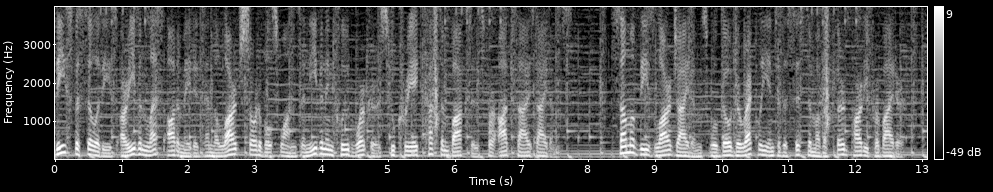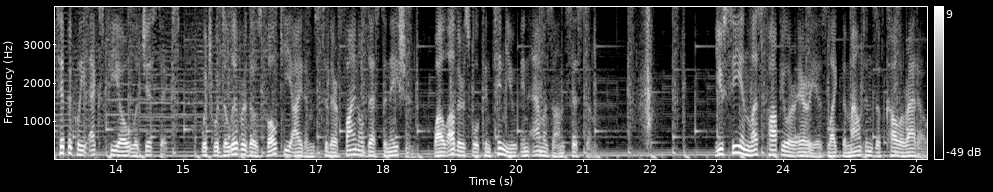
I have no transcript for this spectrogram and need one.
These facilities are even less automated than the large sortables ones and even include workers who create custom boxes for odd-sized items. Some of these large items will go directly into the system of a third-party provider, typically XPO Logistics, which would deliver those bulky items to their final destination, while others will continue in Amazon's system. You see in less popular areas like the mountains of Colorado,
